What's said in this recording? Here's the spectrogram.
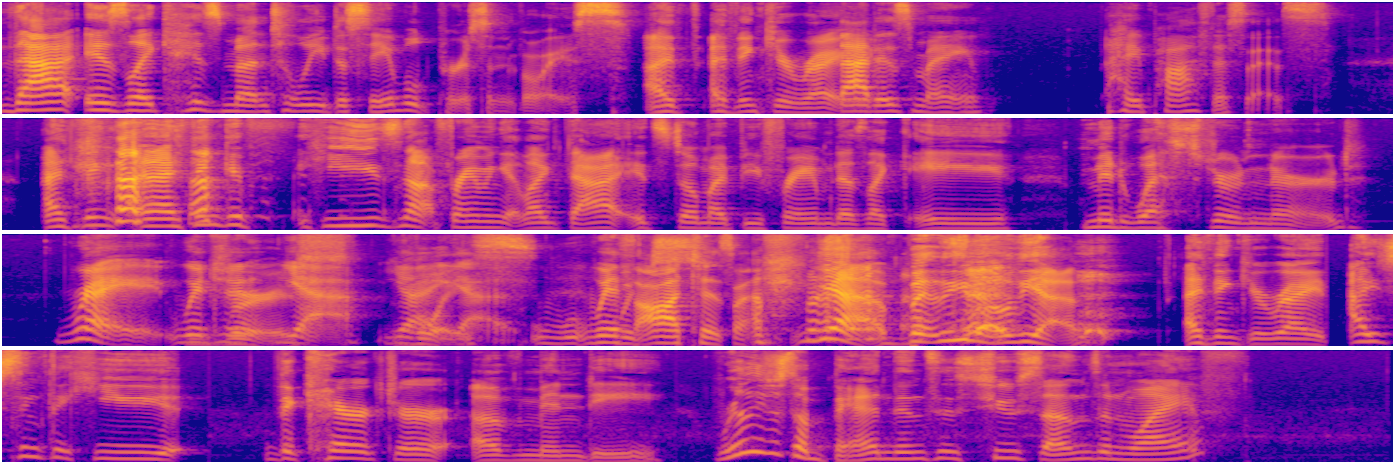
That is like his mentally disabled person voice. I I think you're right. That is my hypothesis. I think, and I think if he's not framing it like that, it still might be framed as like a midwestern nerd. Right. Which Verse, is, yeah, yeah, voice, yeah. W- With which- autism. Yeah, but you know, yeah. I think you're right. I just think that he, the character of Mindy, really just abandons his two sons and wife.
